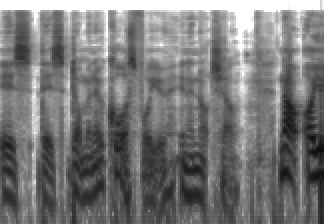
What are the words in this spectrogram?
is this domino course for you in a nutshell. Now, are you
